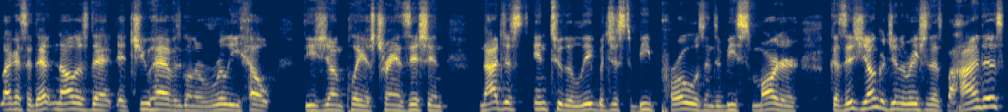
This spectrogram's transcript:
like I said, that knowledge that that you have is going to really help these young players transition not just into the league, but just to be pros and to be smarter. Because this younger generation that's behind us,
